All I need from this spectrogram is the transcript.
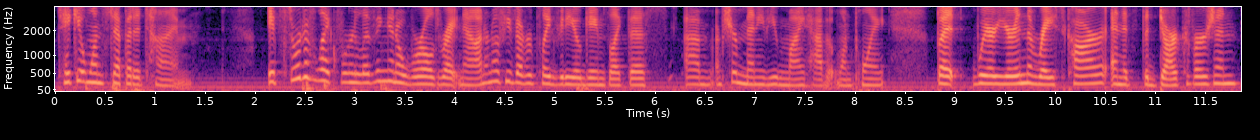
Take it one step at a time. It's sort of like we're living in a world right now. I don't know if you've ever played video games like this. Um, I'm sure many of you might have at one point, but where you're in the race car and it's the dark version.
